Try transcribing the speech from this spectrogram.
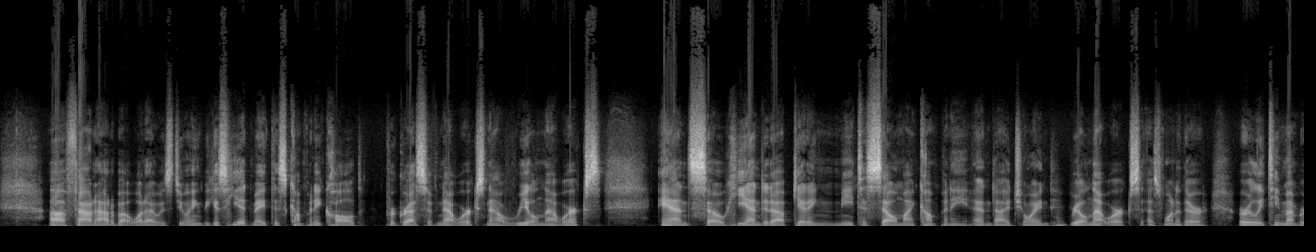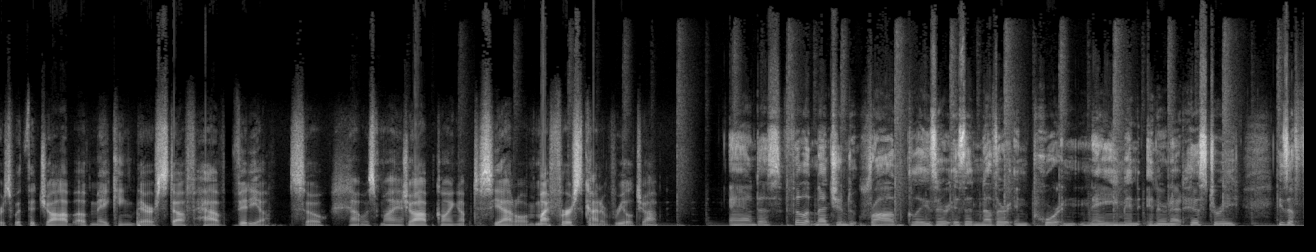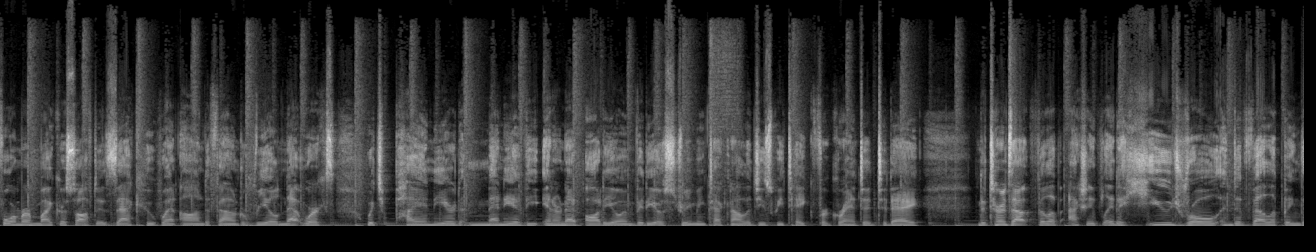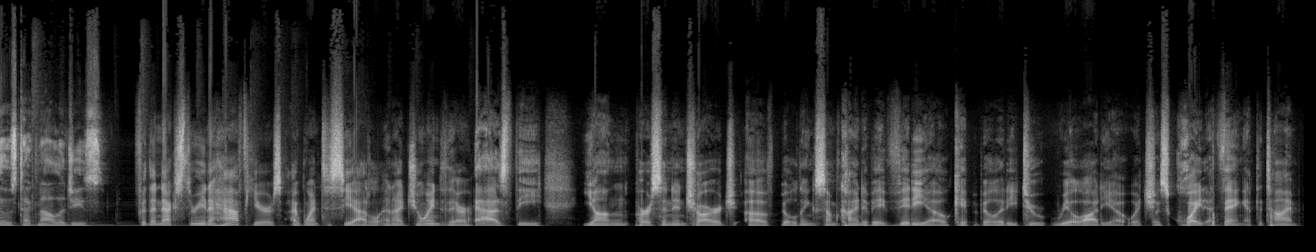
uh, found out about what I was doing because he had made this company called Progressive Networks, now Real Networks. And so he ended up getting me to sell my company, and I joined Real Networks as one of their early team members with the job of making their stuff have video. So that was my job going up to Seattle, my first kind of real job. And as Philip mentioned, Rob Glaser is another important name in internet history. He's a former Microsoft exec who went on to found Real Networks, which pioneered many of the internet audio and video streaming technologies we take for granted today. And it turns out Philip actually played a huge role in developing those technologies for the next three and a half years, I went to Seattle and I joined there as the young person in charge of building some kind of a video capability to real audio, which was quite a thing at the time.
